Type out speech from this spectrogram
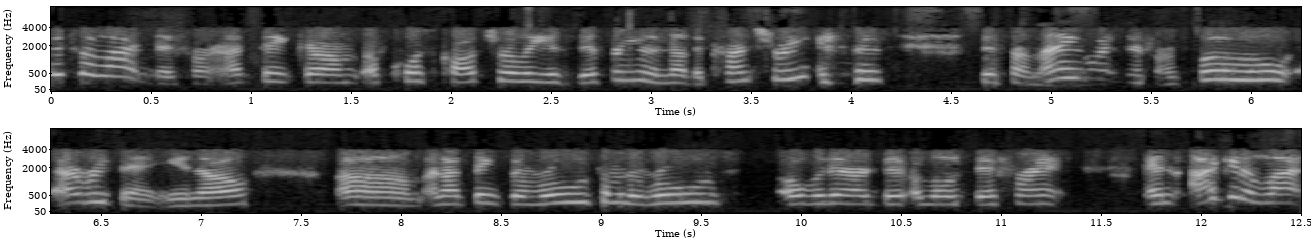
it's a lot different. I think, um, of course, culturally it's different in another country, different language, different food, everything, you know. Um, and I think the rules, some of the rules over there are di- a little different. And I get a lot.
